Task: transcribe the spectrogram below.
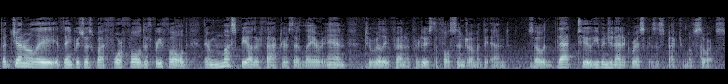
but generally, if they increase risk by fourfold or threefold, there must be other factors that layer in to really kind of produce the full syndrome at the end. So mm-hmm. that too, even genetic risk is a spectrum of sorts.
